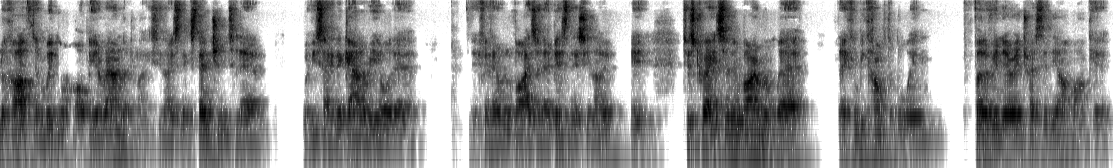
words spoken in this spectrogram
look after them. We've got around the place. You know, it's an extension to their, whether you say their gallery or their, if they're an advisor, their business. You know, it just creates an environment where they can be comfortable in furthering their interest in the art market.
